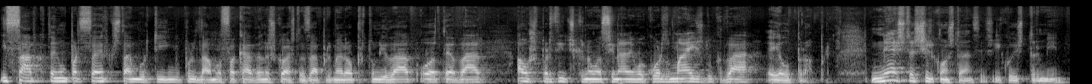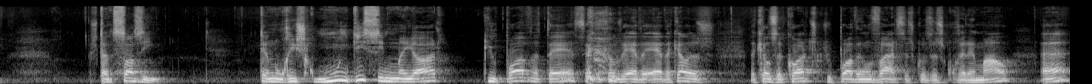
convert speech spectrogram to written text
E sabe que tem um parceiro que está mortinho por lhe dar uma facada nas costas à primeira oportunidade ou até dar aos partidos que não assinarem o acordo mais do que dá a ele próprio. Nestas circunstâncias, e com isto termino, estando sozinho, tendo um risco muitíssimo maior, que o pode até ser é, é daquelas daqueles acordos que podem levar, se as coisas correrem mal, a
